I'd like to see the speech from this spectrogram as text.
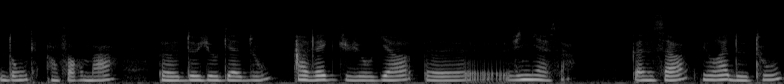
donc un format de yoga doux avec du yoga vinyasa. Comme ça, il y aura de tout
